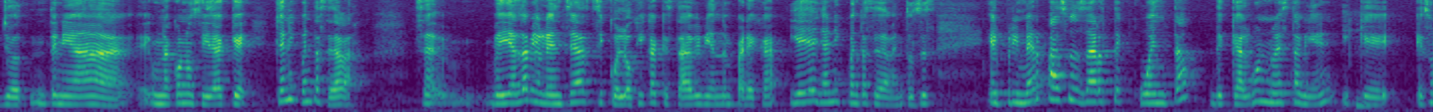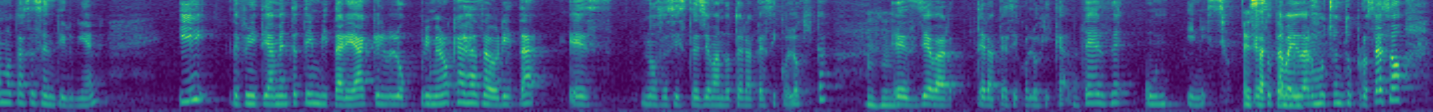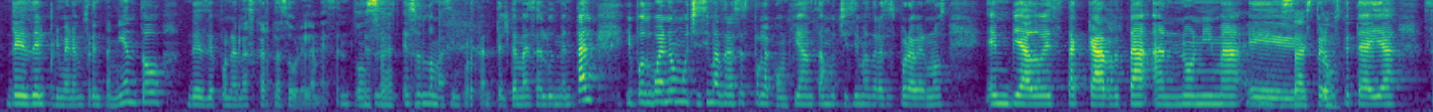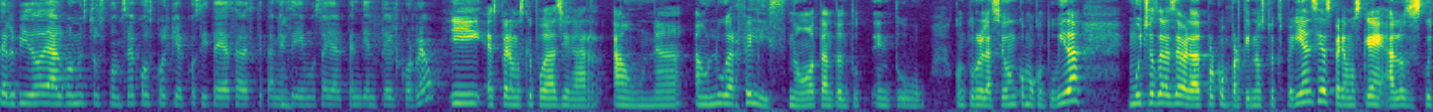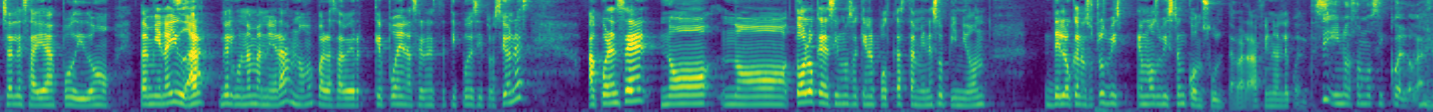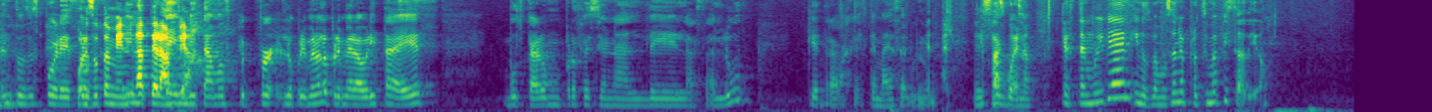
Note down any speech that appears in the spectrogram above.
yo tenía una conocida que ya ni cuenta se daba. O sea, veía la violencia psicológica que estaba viviendo en pareja y ella ya ni cuenta se daba. Entonces, el primer paso es darte cuenta de que algo no está bien y que eso no te hace sentir bien. Y definitivamente te invitaría a que lo primero que hagas ahorita es, no sé si estés llevando terapia psicológica, es llevar terapia psicológica desde un inicio. Eso te va a ayudar mucho en tu proceso, desde el primer enfrentamiento, desde poner las cartas sobre la mesa. Entonces, eso es lo más importante, el tema de salud mental. Y pues bueno, muchísimas gracias por la confianza, muchísimas gracias por habernos enviado esta carta anónima. Eh, esperemos que te haya servido de algo nuestros consejos, cualquier cosita, ya sabes que también seguimos ahí al pendiente del correo. Y esperemos que puedas llegar a, una, a un lugar feliz, ¿no? Tanto en tu, en tu, con tu relación como con tu vida. Muchas gracias de verdad por compartirnos tu experiencia. Esperemos que a los escuchas les haya podido también ayudar de alguna manera, ¿no? Para saber qué pueden hacer en este tipo de situaciones. Acuérdense, no, no, todo lo que decimos aquí en el podcast también es opinión de lo que nosotros hemos visto en consulta, ¿verdad? A final de cuentas. Sí, y no somos psicólogas, entonces por eso. Por eso también la terapia. Te invitamos que lo primero, lo primero ahorita es buscar un profesional de la salud que trabaje el tema de salud mental. Exacto. Y pues bueno, que estén muy bien y nos vemos en el próximo episodio.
